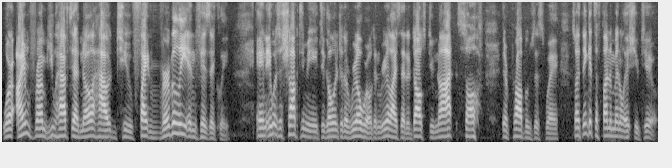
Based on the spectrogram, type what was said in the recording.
Where I'm from, you have to know how to fight verbally and physically. And it was a shock to me to go into the real world and realize that adults do not solve their problems this way. So I think it's a fundamental issue too,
